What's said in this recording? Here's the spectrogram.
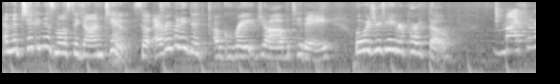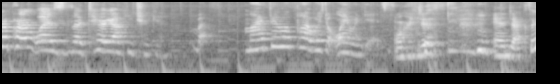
And the chicken is mostly gone too. So everybody did a great job today. What was your favorite part though? My favorite part was the teriyaki chicken. My favorite part was the oranges. Oranges. and Jackson?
